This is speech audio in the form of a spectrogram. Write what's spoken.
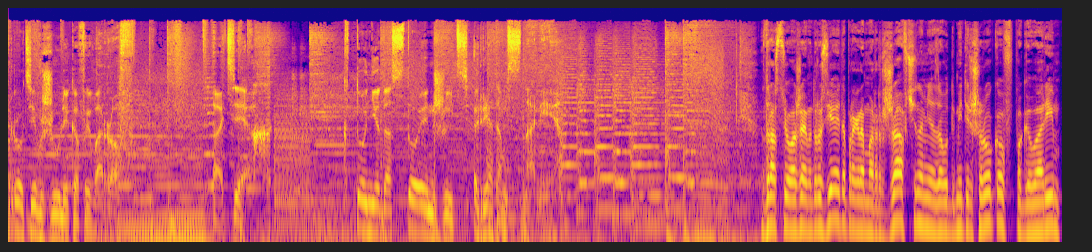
против жуликов и воров. О тех, кто недостоин жить рядом с нами. Здравствуйте, уважаемые друзья. Это программа «Ржавчина». Меня зовут Дмитрий Широков. Поговорим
